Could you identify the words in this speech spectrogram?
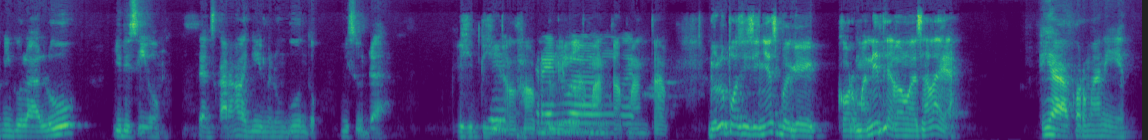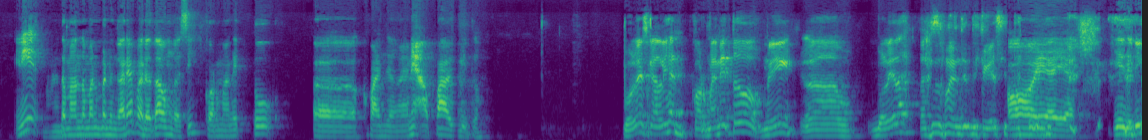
minggu lalu yudisium dan sekarang lagi menunggu untuk wisuda. Widih, Keren alhamdulillah, mantap, mantap. Dulu posisinya sebagai kormanit ya kalau nggak salah ya? Iya, Kormanit. Ini teman-teman pendengarnya pada tahu nggak sih Kormanit tuh eh, kepanjangannya apa gitu? Boleh sekalian, kormanit tuh, ini eh, boleh lah langsung lanjut dikasih Oh iya iya. Iya jadi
